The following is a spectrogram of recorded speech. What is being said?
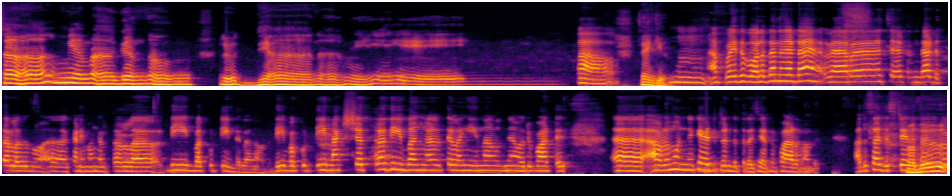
സാമ്യമകന്നോ രുദ്ധ്യാനമേ താങ്ക് യു അപ്പൊ ഇതുപോലെ തന്നെ ചേട്ടാ വേറെ ചേട്ടന്റെ അടുത്തുള്ളത് കണിമംഗലത്തുള്ള ദീപക്കുട്ടി ഉണ്ടല്ലോ നമ്മുടെ ദീപക്കുട്ടി നക്ഷത്ര ദീപങ്ങൾ തിളങ്ങി എന്ന് പറഞ്ഞ ഒരു പാട്ട് അവൾ മുന്നേ കേട്ടിട്ടുണ്ട് ഇത്ര ചേട്ടൻ പാടുന്നത്. അത് സജസ്റ്റ് ചെയ്തിട്ടുണ്ട്.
